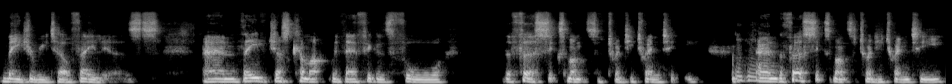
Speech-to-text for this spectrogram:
major retail failures. And they've just come up with their figures for the first six months of 2020. Mm-hmm. And the first six months of 2020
